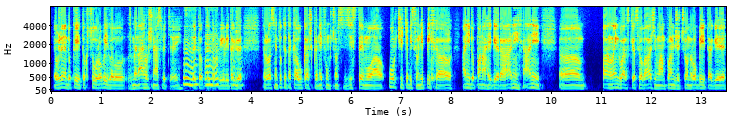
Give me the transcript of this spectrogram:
ja už neviem, dokedy to chcú robiť, lebo sme najhorší na svete aj, v tejto, v tejto mm-hmm. chvíli. Takže mm-hmm. vlastne toto je taká ukážka nefunkčnosti systému a určite by som nepichal ani do pána Hegera, ani, ani uh, pán Lengvarský, ja si ho vážim, vám poviem, že čo on robí, tak je,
